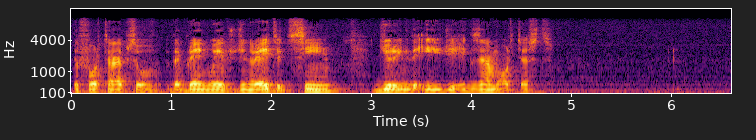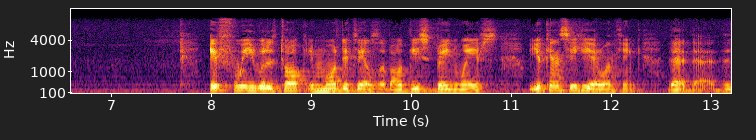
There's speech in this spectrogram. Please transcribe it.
the four types of the brain waves generated seen during the EEG exam or test if we will talk in more details about these brain waves you can see here one thing the, the, the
